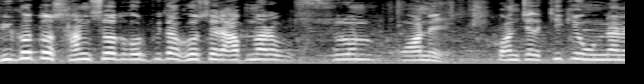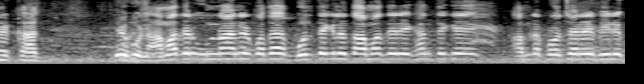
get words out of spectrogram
বিগত সাংসদ অর্পিতা ঘোষের আপনার সুরন ওয়ানে পঞ্চায়েত কী কী উন্নয়নের কাজ দেখুন আমাদের উন্নয়নের কথা বলতে গেলে তো আমাদের এখান থেকে আমরা প্রচারে বেরিয়ে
